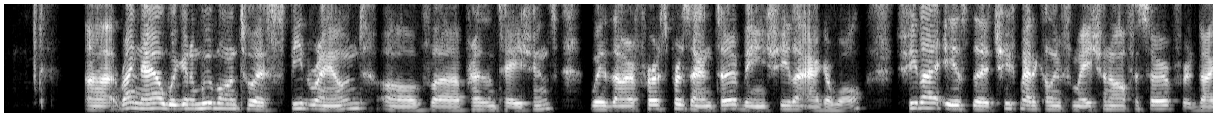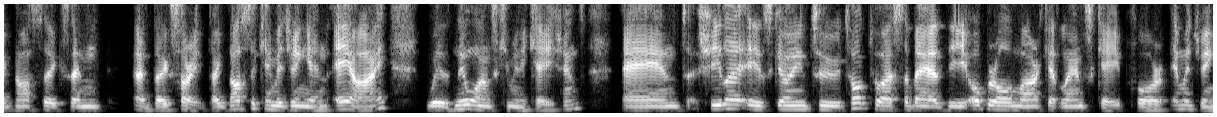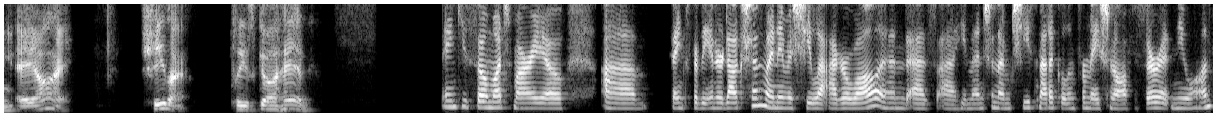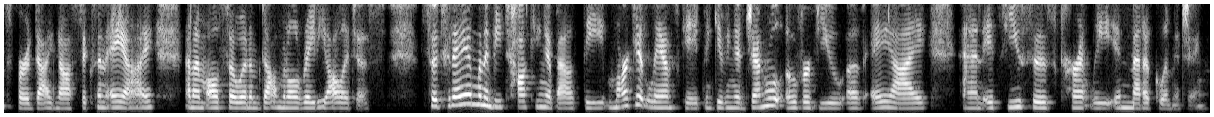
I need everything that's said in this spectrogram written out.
Uh, right now, we're going to move on to a speed round of uh, presentations with our first presenter being Sheila Agarwal. Sheila is the Chief Medical Information Officer for Diagnostics and uh, sorry, Diagnostic Imaging and AI with Nuance Communications and Sheila is going to talk to us about the overall market landscape for imaging AI. Sheila, please go ahead. Thank you so much, Mario. Um, Thanks for the introduction. My name is Sheila Agarwal, and as uh, he mentioned, I'm Chief Medical Information Officer at Nuance for Diagnostics and AI, and I'm also an abdominal radiologist. So today I'm going to be talking about the market landscape and giving a general overview of AI and its uses currently in medical imaging.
